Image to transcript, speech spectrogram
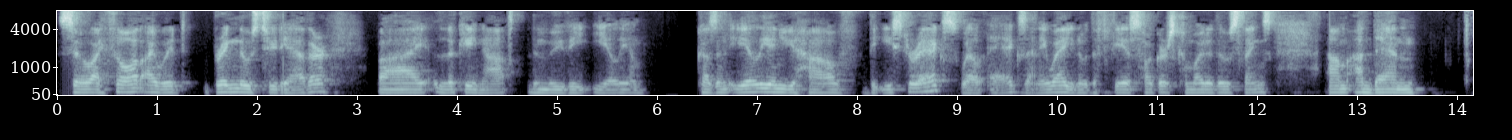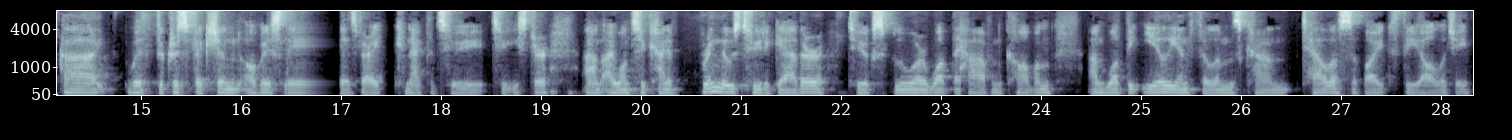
So I thought I would bring those two together by looking at the movie Alien. Because in Alien, you have the Easter eggs, well, eggs anyway, you know, the face huggers come out of those things. Um, and then uh, with the crucifixion, obviously, it's very connected to, to Easter. And I want to kind of bring those two together to explore what they have in common and what the alien films can tell us about theology,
